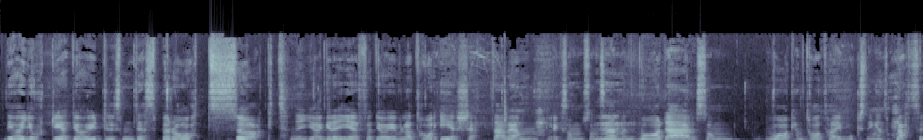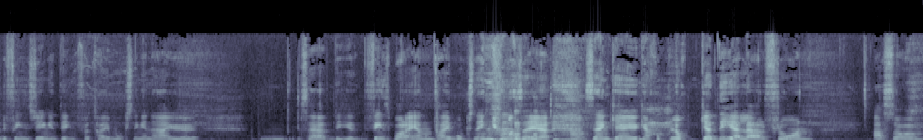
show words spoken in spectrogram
det har gjort är att jag har ju liksom desperat sökt nya grejer för att jag har ju velat ha ersättaren. Liksom, som Mm. så men vad är som, vad kan ta thaiboxningens plats? Och det finns ju ingenting för thaiboxningen är ju mm, så här, det finns bara en thaiboxning om man säger. Ja. Sen kan jag ju kanske plocka delar från, alltså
